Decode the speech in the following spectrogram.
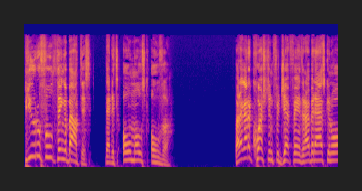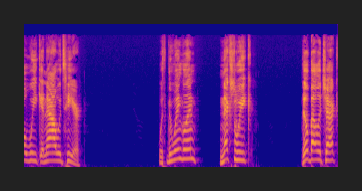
beautiful thing about this that it's almost over. But I got a question for Jet fans, and I've been asking all week, and now it's here. With New England next week, Bill Belichick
